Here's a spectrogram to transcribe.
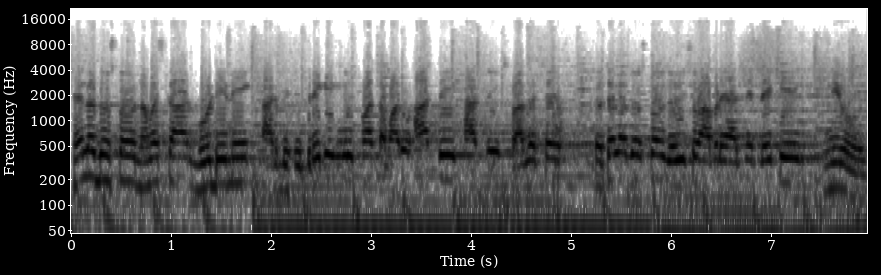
હેલો દોસ્તો, નમસ્કાર. ગુડ ઇવનિંગ. આરબીસી બ્રેકિંગ ન્યૂઝમાં તમારું હાર્દિક હાર્દિક સ્વાગત છે. તો ચલો દોસ્તો, જોઈશું આપણે આજની બ્રેકિંગ ન્યૂઝ.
